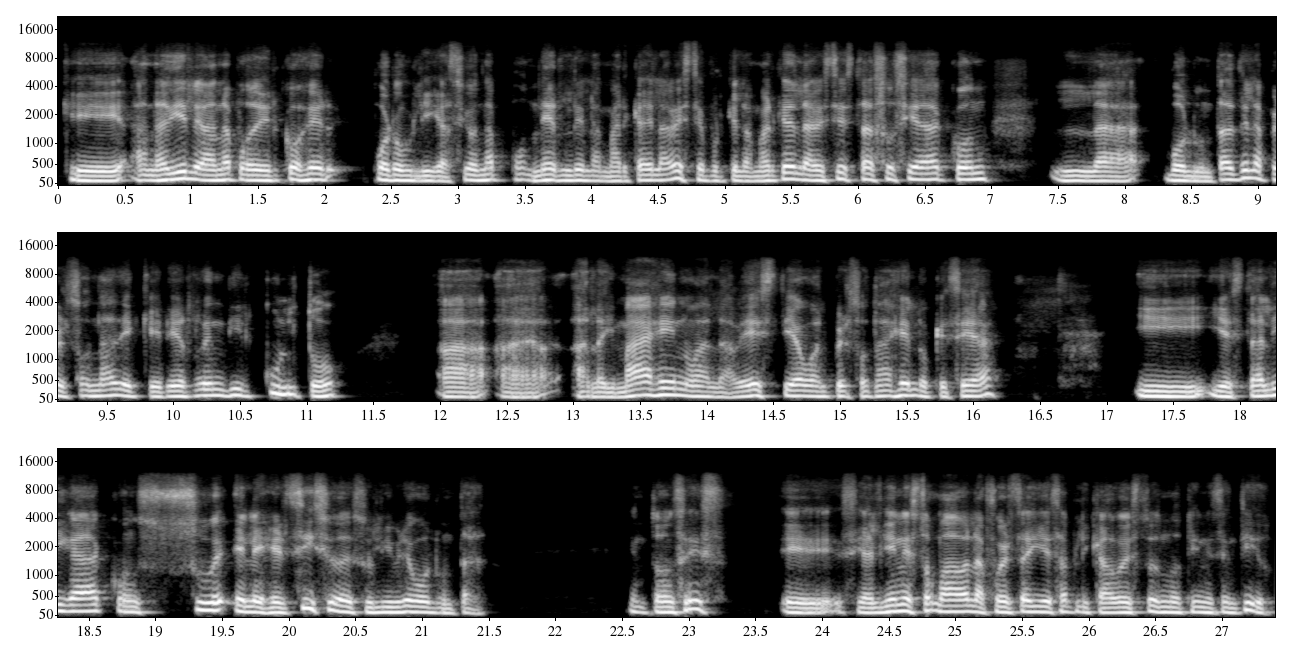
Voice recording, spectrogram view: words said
que a nadie le van a poder coger por obligación a ponerle la marca de la bestia, porque la marca de la bestia está asociada con la voluntad de la persona de querer rendir culto a, la imagen o a la bestia o al personaje, lo que sea, y, está ligada con el ejercicio de su libre voluntad. Entonces, eh, si alguien es tomado a la fuerza y es aplicado esto, no tiene sentido,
